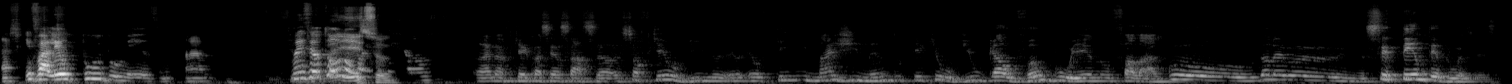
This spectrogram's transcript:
acho que valeu tudo mesmo, sabe? Mas eu tô é isso. Então. Ana, fiquei com a sensação, eu só fiquei ouvindo, eu, eu, fiquei me imaginando ter que ouvir o Galvão Bueno falar gol da Alemanha 72 vezes.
